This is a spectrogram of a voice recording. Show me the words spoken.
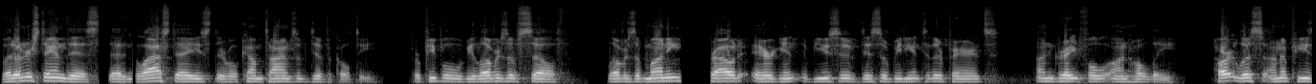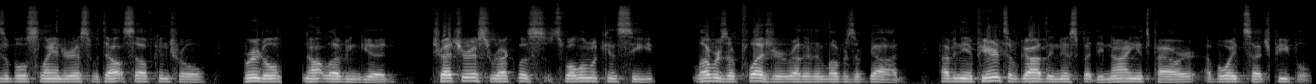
But understand this that in the last days there will come times of difficulty, for people will be lovers of self, lovers of money, proud, arrogant, abusive, disobedient to their parents, ungrateful, unholy heartless, unappeasable, slanderous, without self control, brutal, not loving good, treacherous, reckless, swollen with conceit, lovers of pleasure rather than lovers of God, having the appearance of godliness but denying its power, avoid such people.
